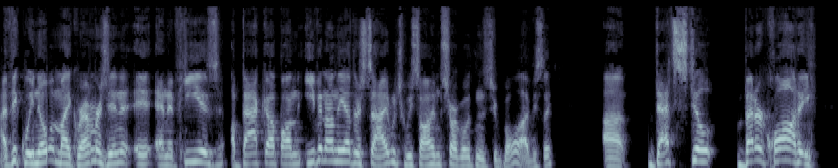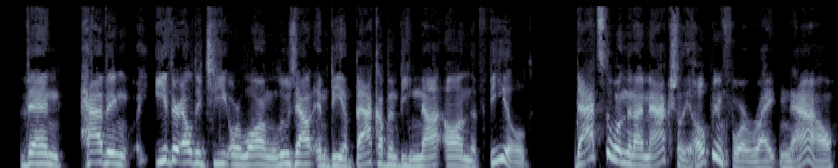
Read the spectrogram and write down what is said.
I think we know what Mike Remmer's in. And if he is a backup on even on the other side, which we saw him struggle with in the Super Bowl, obviously, uh, that's still better quality than having either LDT or Long lose out and be a backup and be not on the field. That's the one that I'm actually hoping for right now.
